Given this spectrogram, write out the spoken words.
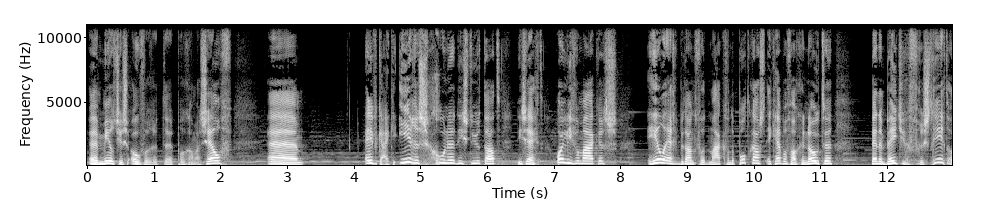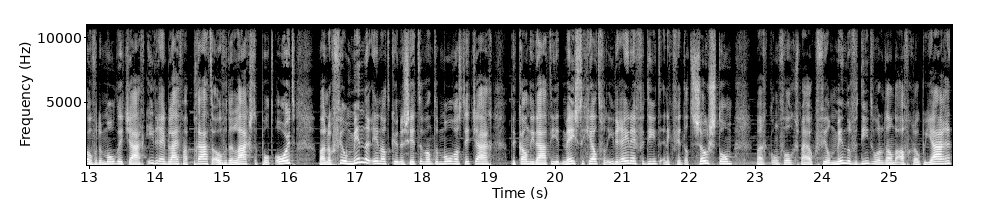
eh, mailtjes over het eh, programma zelf. Ehm, even kijken. Iris Groene die stuurt dat. Die zegt: Hoi lieve makers. Heel erg bedankt voor het maken van de podcast. Ik heb ervan genoten. ben een beetje gefrustreerd over de mol dit jaar. Iedereen blijft maar praten over de laagste pot ooit. Waar nog veel minder in had kunnen zitten. Want de mol was dit jaar de kandidaat die het meeste geld van iedereen heeft verdiend. En ik vind dat zo stom. Maar er kon volgens mij ook veel minder verdiend worden dan de afgelopen jaren.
